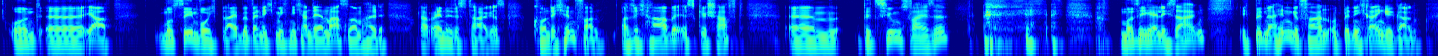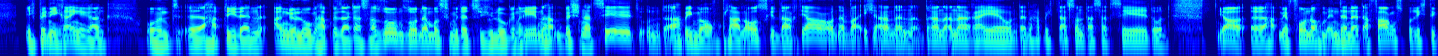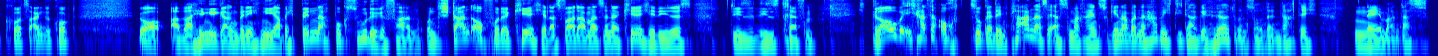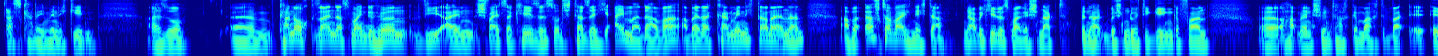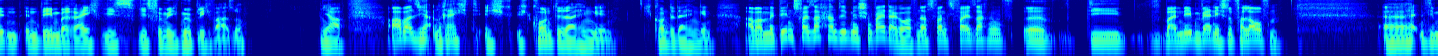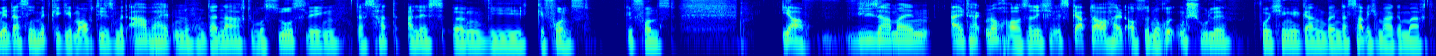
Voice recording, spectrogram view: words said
Und äh, ja, muss sehen, wo ich bleibe, wenn ich mich nicht an deren Maßnahmen halte. Und am Ende des Tages konnte ich hinfahren. Also ich habe es geschafft, ähm, beziehungsweise muss ich ehrlich sagen, ich bin da hingefahren und bin nicht reingegangen. Ich bin nicht reingegangen und äh, habe die dann angelogen, habe gesagt, das war so und so. Und dann musste ich mit der Psychologin reden, habe ein bisschen erzählt und da habe ich mir auch einen Plan ausgedacht. Ja, und dann war ich an, dran an der Reihe und dann habe ich das und das erzählt und ja, äh, habe mir vorhin noch im Internet Erfahrungsberichte kurz angeguckt. Ja, aber hingegangen bin ich nie. Aber ich bin nach Buxhude gefahren und stand auch vor der Kirche. Das war damals in der Kirche, dieses, diese, dieses Treffen. Ich glaube, ich hatte auch sogar den Plan, das erste Mal reinzugehen, aber dann habe ich die da gehört und so. Und dann dachte ich, nee, Mann, das, das kann ich mir nicht geben. Also, ähm, kann auch sein, dass mein Gehirn wie ein Schweizer Käse ist und ich tatsächlich einmal da war, aber da kann mich nicht dran erinnern. Aber öfter war ich nicht da. Da habe ich jedes Mal geschnackt, bin halt ein bisschen durch die Gegend gefahren, äh, habe mir einen schönen Tag gemacht, in, in dem Bereich, wie es für mich möglich war. So. Ja, aber sie hatten recht, ich, ich konnte da hingehen. Ich konnte da hingehen. Aber mit den zwei Sachen haben sie mir schon weitergeholfen. Das waren zwei Sachen, äh, die mein Leben wäre nicht so verlaufen. Äh, hätten sie mir das nicht mitgegeben, auch dieses mit Arbeiten und danach, du musst loslegen, das hat alles irgendwie gefunzt. Gefunzt. Ja, wie sah mein Alltag noch aus? Also ich, es gab da halt auch so eine Rückenschule, wo ich hingegangen bin, das habe ich mal gemacht.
